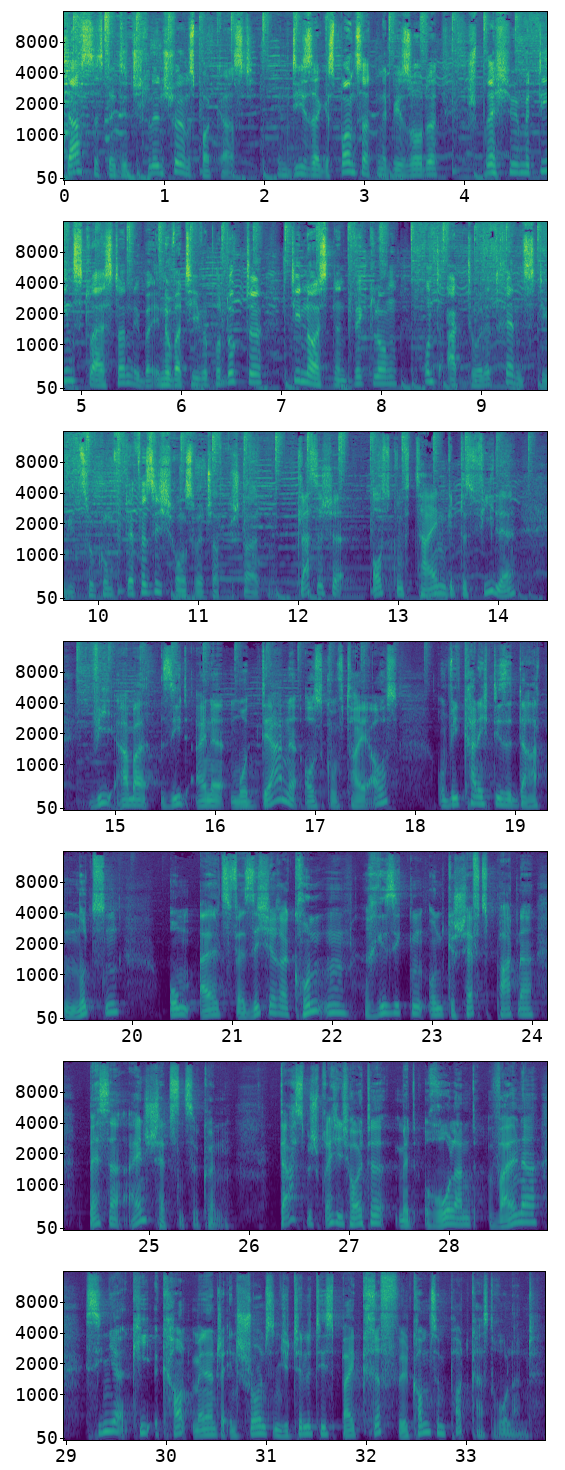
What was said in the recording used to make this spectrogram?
Das ist der Digital Insurance Podcast. In dieser gesponserten Episode sprechen wir mit Dienstleistern über innovative Produkte, die neuesten Entwicklungen und aktuelle Trends, die die Zukunft der Versicherungswirtschaft gestalten. Klassische Auskunfteien gibt es viele. Wie aber sieht eine moderne Auskunftei aus und wie kann ich diese Daten nutzen, um als Versicherer Kunden, Risiken und Geschäftspartner besser einschätzen zu können? Das bespreche ich heute mit Roland Wallner, Senior Key Account Manager Insurance and Utilities bei Griff. Willkommen zum Podcast, Roland.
